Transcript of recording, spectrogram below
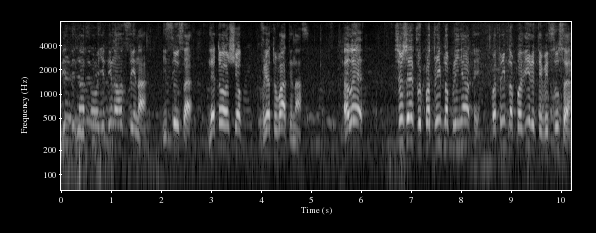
Він віддав свого єдиного Сина, Ісуса, для того, щоб врятувати нас. Але цю жертву потрібно прийняти, потрібно повірити в Ісуса,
